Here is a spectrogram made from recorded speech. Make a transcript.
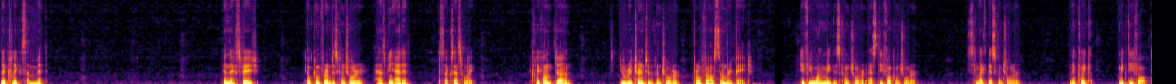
Then click Submit. In the next page, it will confirm this controller has been added successfully. Click on Done. You'll return to the controller profile summary page. If you want to make this controller as default controller, select this controller, then click Make Default.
